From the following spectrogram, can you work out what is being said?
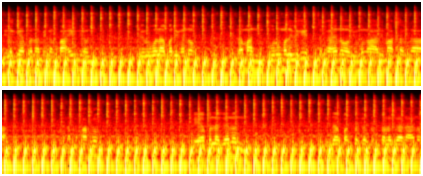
Nilagyan pa namin ng pain yun. Pero wala pa rin ano laman. Puro maliliit. Saka ano yung mga limasang na nakapasok. Kaya pala ganun. So dapat talaga, talaga na ano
